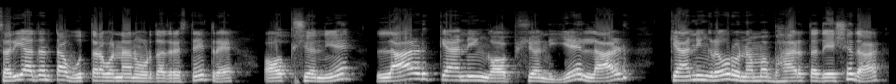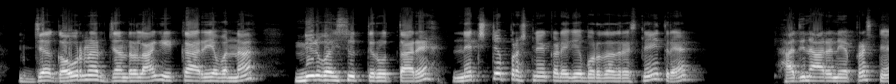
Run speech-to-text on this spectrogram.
ಸರಿಯಾದಂತ ಉತ್ತರವನ್ನ ನೋಡೋದಾದ್ರೆ ಸ್ನೇಹಿತರೆ option A, lord Canning. Option A, lord Canning ರವರು ನಮ್ಮ ಭಾರತ ದೇಶದ ಜ ಗವರ್ನರ್ ಜನರಲ್ ಆಗಿ ಕಾರ್ಯವನ್ನ ನಿರ್ವಹಿಸುತ್ತಿರುತ್ತಾರೆ. ನೆಕ್ಸ್ಟ್ ಪ್ರಶ್ನೆ ಕಡೆಗೆ ಬರೋದಾದ್ರೆ ಸ್ನೇಹಿತರೆ, ಹದಿನಾರನೇ ಪ್ರಶ್ನೆ,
